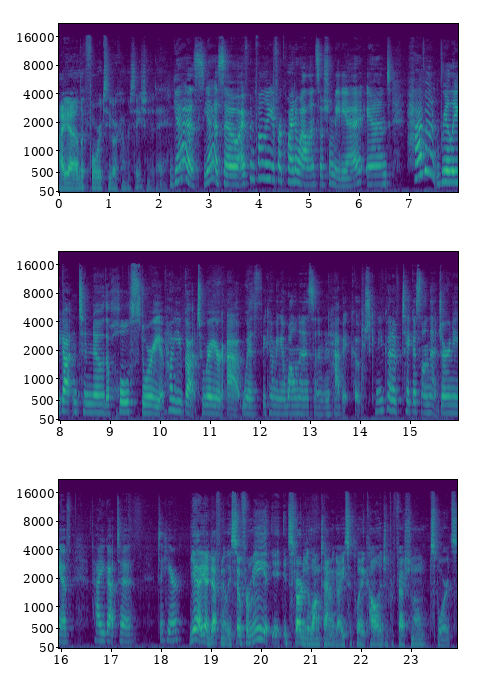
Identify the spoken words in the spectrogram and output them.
I uh, look forward to our conversation today. Yes, yeah. So I've been following you for quite a while on social media and haven't really gotten to know the whole story of how you got to where you're at with becoming a wellness and habit coach. Can you kind of take us on that journey of how you got to to here? Yeah, yeah, definitely. So for me, it, it started a long time ago. I used to play college and professional sports.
